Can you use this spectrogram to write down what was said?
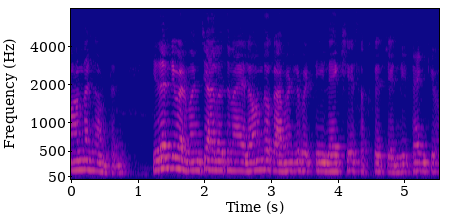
ఆనందంగా ఉంటుంది. ఇదండి వాడి మంచి ఆలోచన. ఎలా ఉందో కామెంట్లు పెట్టి లైక్ చేసి సబ్స్క్రైబ్ చేయండి. Thank you.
